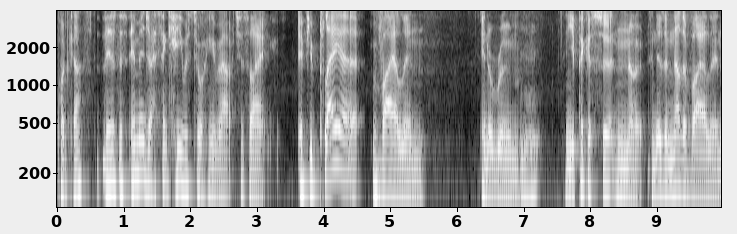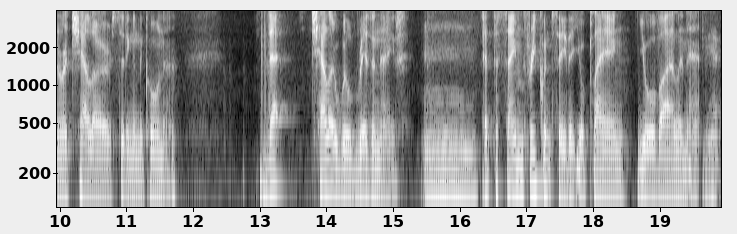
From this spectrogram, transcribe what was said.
podcast. There's this image I think he was talking about, which is like if you play a violin in a room and you pick a certain note, and there's another violin or a cello sitting in the corner, that cello will resonate mm. at the same frequency that you're playing your violin at. Yeah.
